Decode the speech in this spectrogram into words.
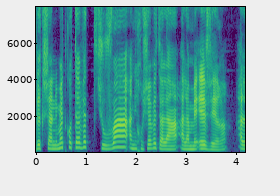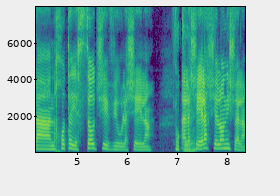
וכשאני באמת כותבת תשובה, אני חושבת על, ה, על המעבר, על ההנחות היסוד שהביאו לשאלה, אוקיי. על השאלה שלא נשאלה.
